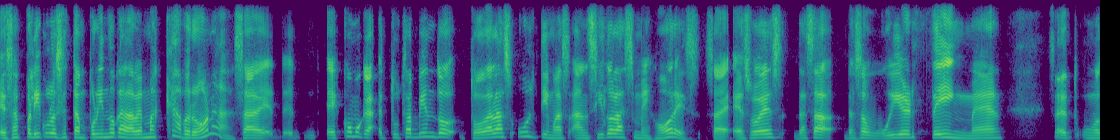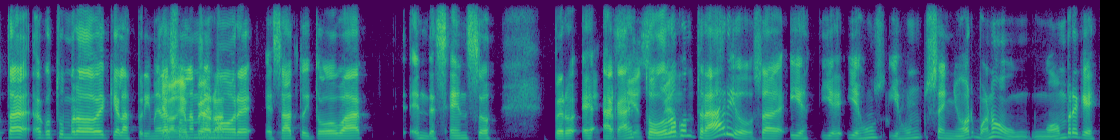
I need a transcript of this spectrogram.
esas películas se están poniendo cada vez más cabronas, ¿sabes? Es como que tú estás viendo, todas las últimas han sido las mejores, ¿sabes? Eso es, that's a, that's a weird thing, man. Sea, uno está acostumbrado a ver que las primeras son las mejores, exacto, y todo va en descenso. Pero eh, acá es todo lo contrario, o sea, y, y, y, es, un, y es un señor, bueno, un, un, hombre que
